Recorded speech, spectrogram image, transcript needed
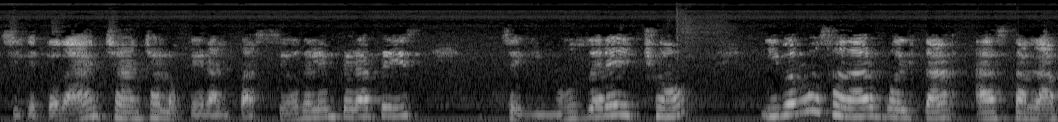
sigue toda ancha, ancha lo que era el paseo de la emperatriz seguimos derecho y vamos a dar vuelta hasta la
